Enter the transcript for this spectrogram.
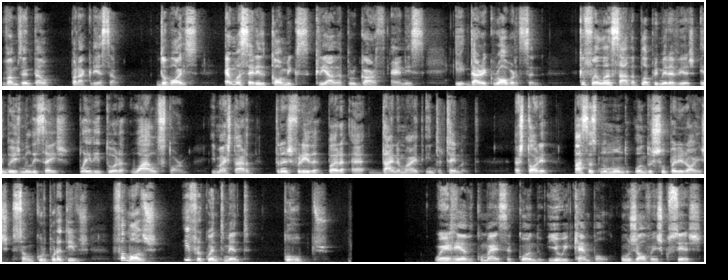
vamos então para a criação. The Boys é uma série de cómics criada por Garth Ennis e Derek Robertson, que foi lançada pela primeira vez em 2006 pela editora Wildstorm e mais tarde transferida para a Dynamite Entertainment. A história passa-se num mundo onde os super-heróis são corporativos, famosos e frequentemente corruptos. O enredo começa quando Huey Campbell, um jovem escocês,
